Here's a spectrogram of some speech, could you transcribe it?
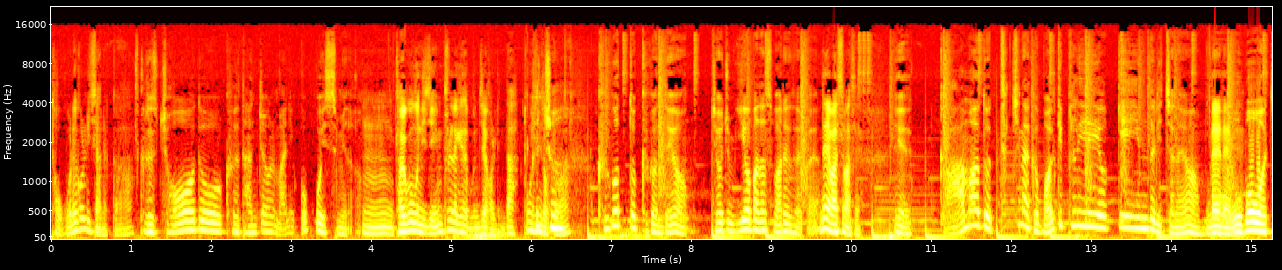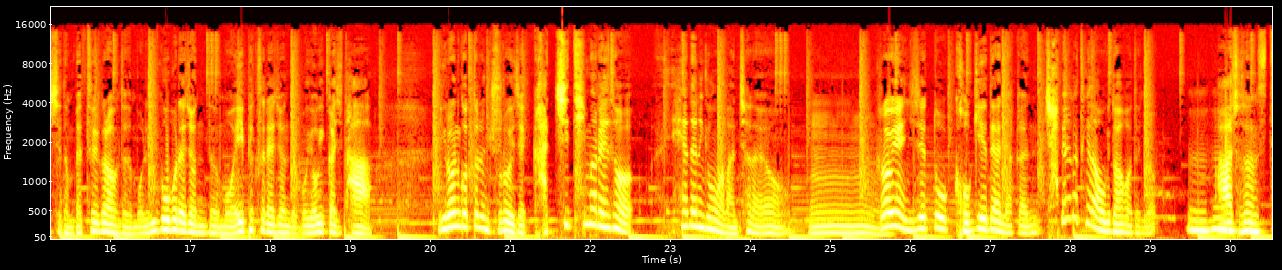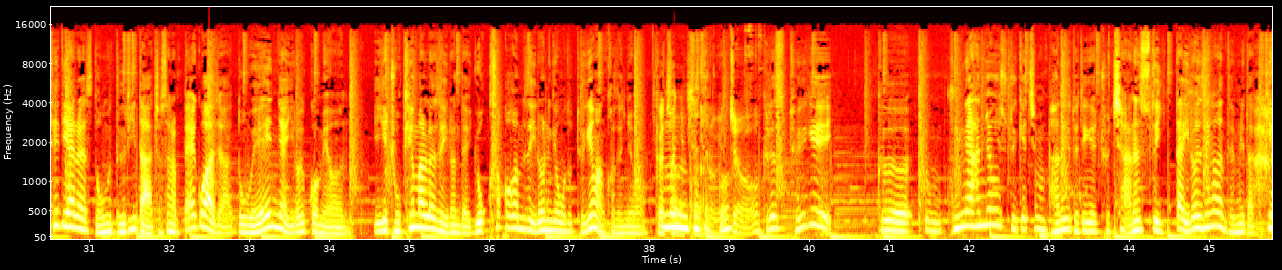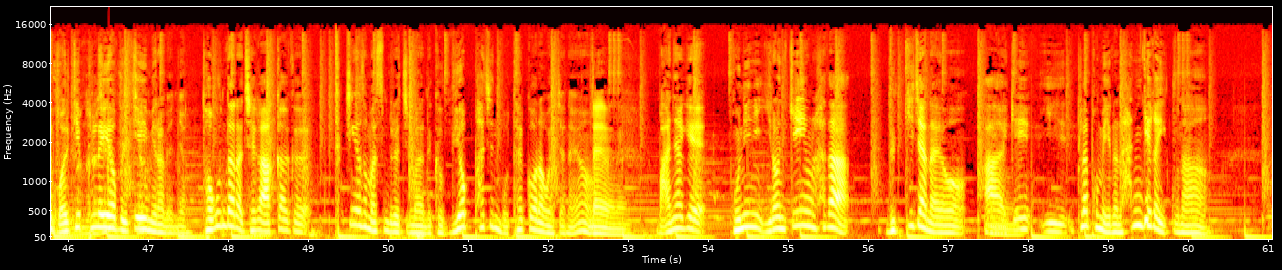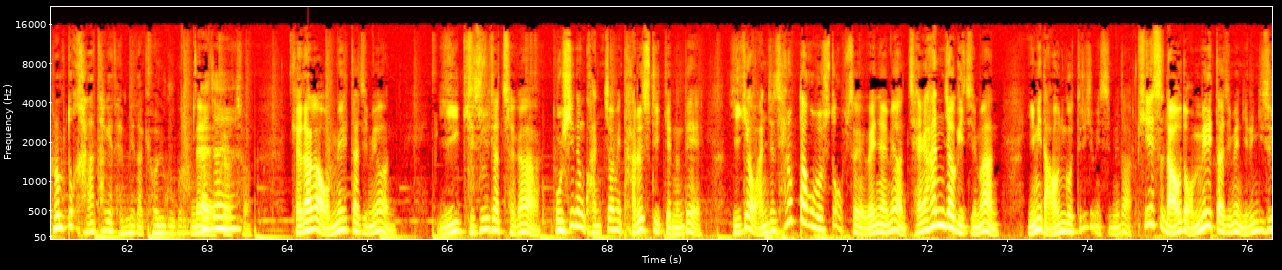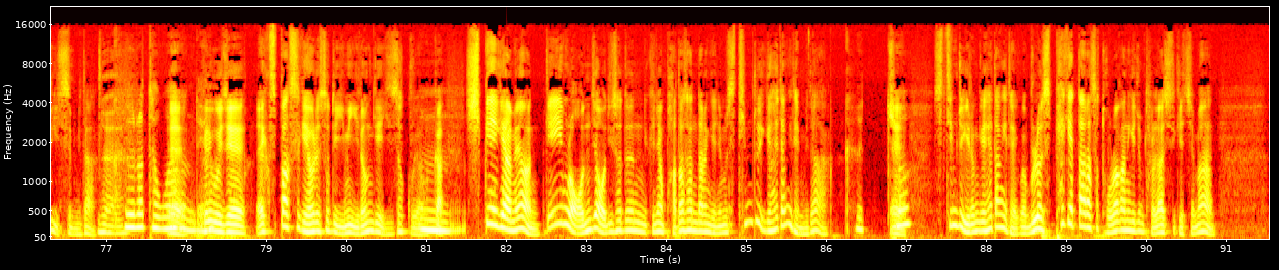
더 오래 걸리지 않을까. 그래서 저도 그 단점을 많이 꼽고 있습니다. 음, 결국은 이제 인프라에서 문제 걸린다. 통신. 속도가. 그것도 그건데요. 제가 좀 이어받아서 말해도 될까요? 네, 말씀하세요. 예. 아마도 특히나 그 멀티플레이어 게임들 있잖아요. 뭐. 오버워치든 배틀그라운드든 뭐 리그 오브 레전드, 뭐 에이펙스 레전드, 뭐 여기까지 다 이런 것들은 주로 이제 같이 팀을 해서 해야 되는 경우가 많잖아요. 음. 그러면 이제 또 거기에 대한 약간 차별 같은 게 나오기도 하거든요. 음흠. 아, 저 사람 스타디아를 해서 너무 느리다. 저 사람 빼고 하자. 너 왜 했냐? 이럴 거면 이게 좋게 말로 해서 이런데 욕 섞어가면서 이러는 경우도 되게 많거든요. 그렇죠. 부모님 그렇죠. 찾았고. 있죠. 그래서 되게 그 좀 국내 한정일 수도 있겠지만 반응이 되게 좋지 않을 수도 있다 이런 생각은 듭니다. 특히 multi-playable 게임이라면요. 더군다나 제가 아까 그 특징에서 말씀드렸지만 그 위협하진 못할 거라고 했잖아요. 네, 네. 만약에 본인이 이런 게임을 하다 느끼잖아요. 아 음. 게임 이 플랫폼에 이런 한계가 있구나. 그럼 또 갈아타게 됩니다. 결국은. 네, 맞아요. 그렇죠. 게다가 엄밀히 따지면 이 기술 자체가 보시는 관점이 다를 수도 있겠는데 이게 완전 새롭다고 볼 수도 없어요. 왜냐하면 제한적이지만 이미 나온 것들이 좀 있습니다. PS Now도 엄밀히 따지면 이런 기술이 있습니다. 네. 그렇다고 네, 하던데요. 그리고 이제 엑스박스 계열에서도 이미 이런 게 있었고요. 그러니까 음, 쉽게 얘기하면 게임을 언제 어디서든 그냥 받아서 한다는 개념은 스팀도 이게 해당이 됩니다. 그쵸. 네. 스팀도 이런 게 해당이 되고요. 물론 스펙에 따라서 돌아가는 게 좀 달라질 수 있겠지만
